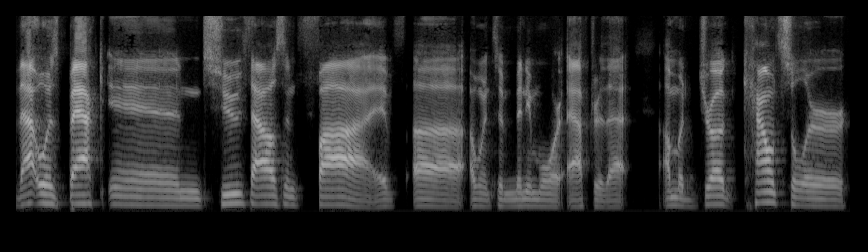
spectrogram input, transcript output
that was back in 2005. Uh, I went to many more after that. I'm a drug counselor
